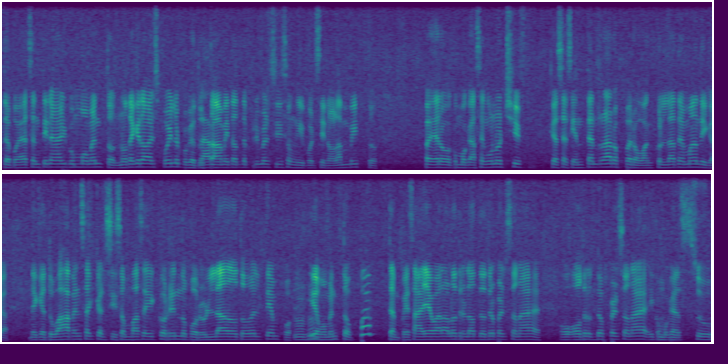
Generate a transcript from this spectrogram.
te puedes sentir en algún momento. No te quiero dar spoiler porque tú Claro. estás a mitad del primer season y por si no lo han visto. Pero como que hacen unos shifts que se sienten raros, pero van con la temática de que tú vas a pensar que el season va a seguir corriendo por un lado todo el tiempo y de momento ¡pop! te empiezan a llevar al otro lado de otro personaje o otros dos personajes y como Ujú. que sus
